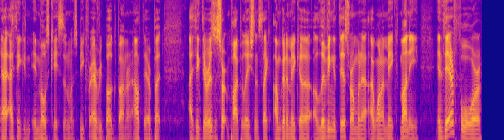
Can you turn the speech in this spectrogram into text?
I, I think in, in most cases, I don't want to speak for every bug bounter out there, but I think there is a certain population that's like, I'm going to make a, a living at this, or I'm going to I want to make money, and therefore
